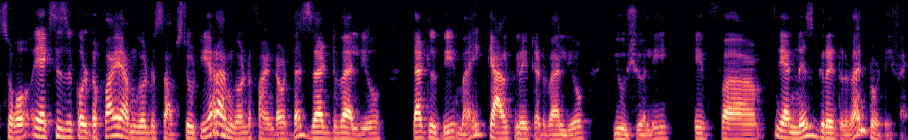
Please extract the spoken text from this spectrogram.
So x is equal to 5. I'm going to substitute here. I'm going to find out the z value. That will be my calculated value usually if uh, n is greater than 25.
